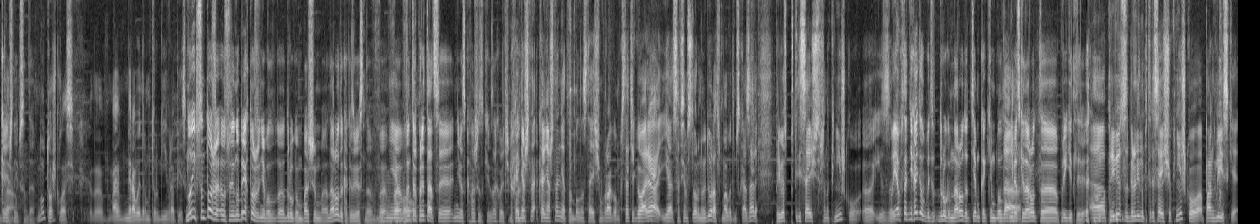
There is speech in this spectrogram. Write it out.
конечно, да. Ипсон, да. Ну, тоже классик а, мировой драматургии европейской. Ну, Ипсон тоже, смотри, ну, Брехт тоже не был э, другом большим э, народа, как известно, в, в, в интерпретации немецко-фашистских захватчиков. Конечно, конечно, нет, он был настоящим врагом. Кстати говоря, я совсем в сторону иду, раз мы об этом сказали, привез потрясающую совершенно книжку э, из... Ну, я, кстати, не хотел быть другом народа тем, каким был да. немецкий народ э, при Гитлере. Э, привез из Берлина потрясающую книжку по-английски.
